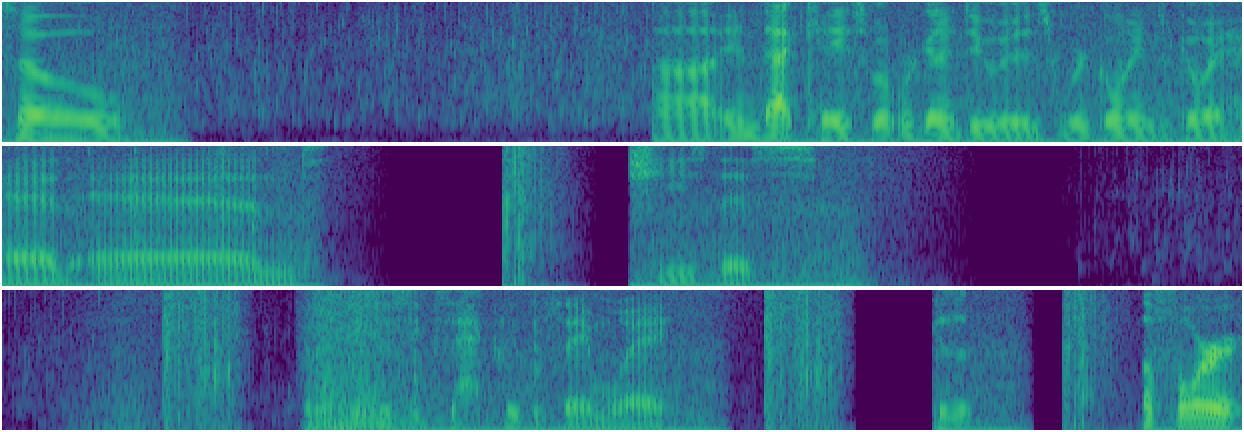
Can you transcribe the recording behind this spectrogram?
So uh, in that case, what we're going to do is we're going to go ahead and cheese this. I'm going to do this exactly the same way. Because before,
